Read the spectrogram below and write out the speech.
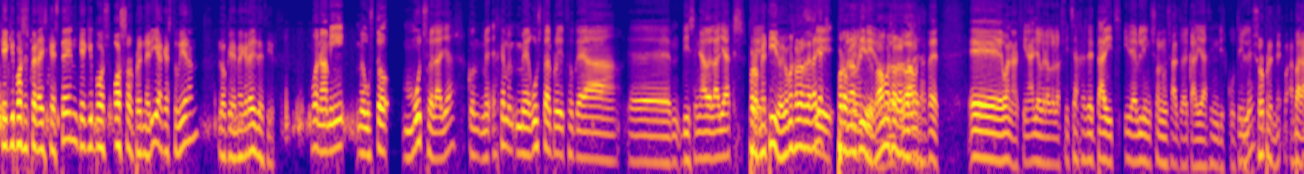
¿Qué equipos esperáis que estén? ¿Qué equipos os sorprendería que estuvieran? Lo que me queráis decir. Bueno, a mí me gustó mucho el Ajax. Es que me, gusta el proyecto que ha eh, diseñado el Ajax. Prometido, y vamos a hablar del Ajax Sí, prometido. Vamos a hablar lo vamos a hacer. Eh, bueno, al final yo creo que los fichajes de Tadic y de Blink son un salto de calidad indiscutible. Sorprende, a, para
